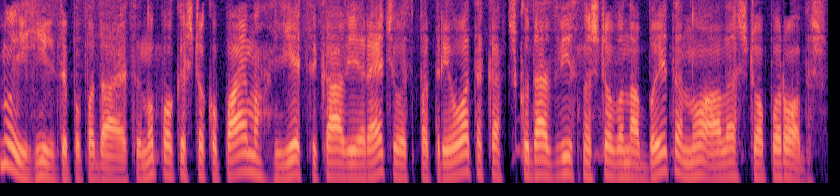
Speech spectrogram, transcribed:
Ну і гільзи попадаються. Ну, поки що копаємо. Є цікаві речі, ось патріотика. Шкода, звісно, що вона бита, ну але що поробиш.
